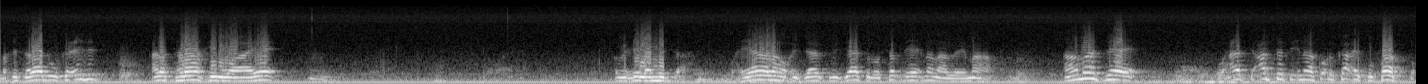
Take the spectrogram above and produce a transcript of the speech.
marki salaad uu kacaysid cala taraaki waaye wixii la mid ah waxyaalaha loo shardihe dhan alemaha amase waxaad cabsatay inaa korka ay kufaafto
